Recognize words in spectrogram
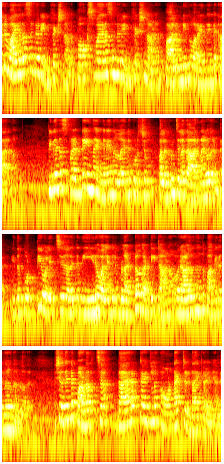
ഒരു വൈറസിന്റെ ഒരു ഇൻഫെക്ഷനാണ് പോക്സ് വൈറസിന്റെ ഒരു ഇൻഫെക്ഷനാണ് പാലുണ്ണി എന്ന് പറയുന്നതിന്റെ കാരണം. പിന്നെ ഇത് സ്പ്രെഡ് ചെയ്യുന്ന എങ്ങനെയെന്നുള്ളതിനെ കുറിച്ചും പലർക്കും ചില ധാരണകളുണ്ട്. ഇത് പൊട്ടി ഒലിച്ച് അതിന്റെ നീരോ അല്ലെങ്കിൽ ബ്ലഡോ തട്ടിയിട്ടാണ് ഒരാളിൽ നിന്ന് പകരുന്നത് എന്നുള്ളത്. പക്ഷെ അതിന്റെ പടർച്ച ഡയറക്റ്റ് ആയിട്ടുള്ള കോണ്ടാക്ട് ഉണ്ടായി കഴിഞ്ഞാൽ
